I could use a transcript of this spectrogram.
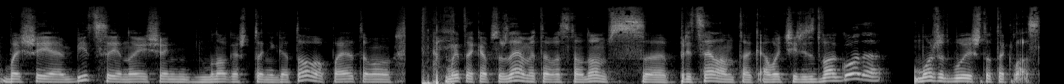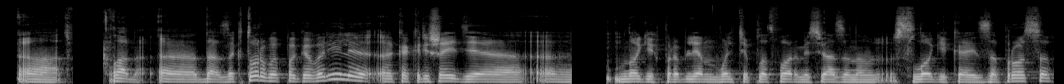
большие амбиции, но еще много что не готово, поэтому мы так обсуждаем это в основном с прицелом так, а вот через два года может будет что-то классное. А, ладно, э, да, за Ктор мы поговорили, э, как решение э, многих проблем в мультиплатформе, связанном с логикой запросов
